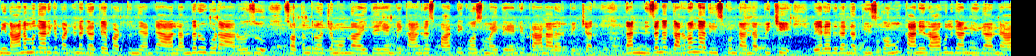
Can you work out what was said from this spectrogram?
మీ నానమ్మ గారికి పట్టిన గతే పడుతుంది అంటే వాళ్ళందరూ కూడా ఆ రోజు స్వతంత్రోద్యమంలో అయితే ఏంటి కాంగ్రెస్ పార్టీ కోసం అయితే ఏంటి ప్రాణాలు అర్పించారు. దాన్ని నిజంగా గర్వంగా తీసుకుంటాను తప్పించి వేరే విధంగా తీసుకోము. కానీ రాహుల్ గాంధీ గారిని ఆ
